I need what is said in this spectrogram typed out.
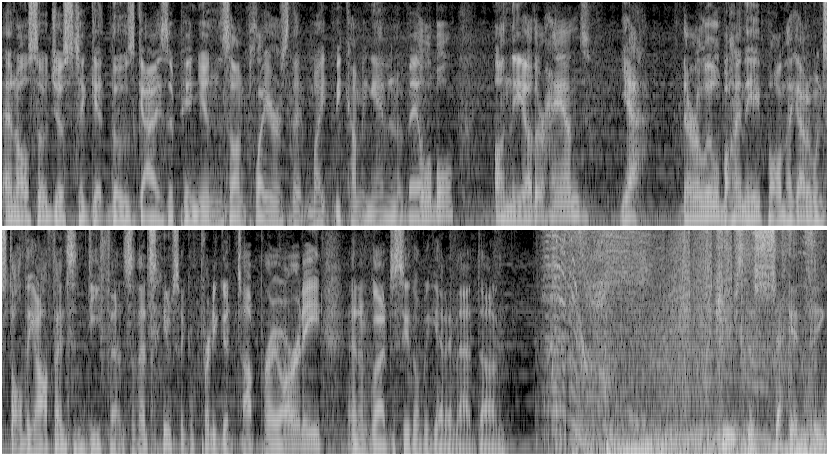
and also just to get those guys' opinions on players that might be coming in and available. On the other hand, yeah, they're a little behind the eight ball and they got to install the offense and defense. So that seems like a pretty good top priority. And I'm glad to see they'll be getting that done. Here's the second thing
